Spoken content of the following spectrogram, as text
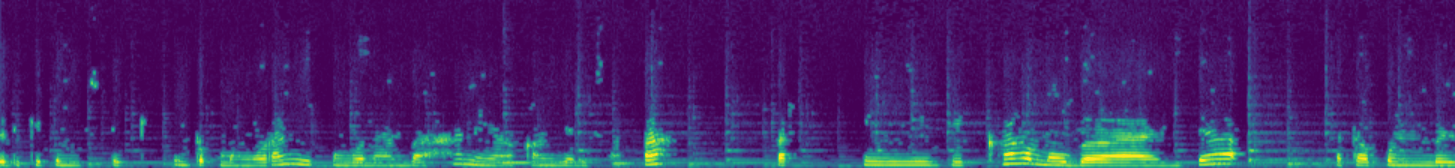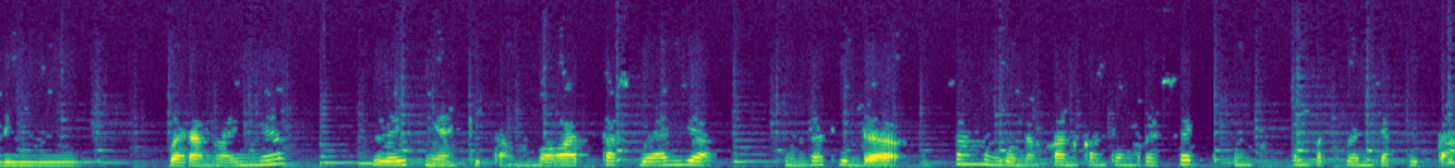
sedikit demi sedikit untuk mengurangi penggunaan bahan yang akan menjadi sampah seperti jika mau belanja ataupun beli barang lainnya, sebaiknya kita membawa tas belanja sehingga tidak usah menggunakan kantong kresek untuk tempat belanja kita.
